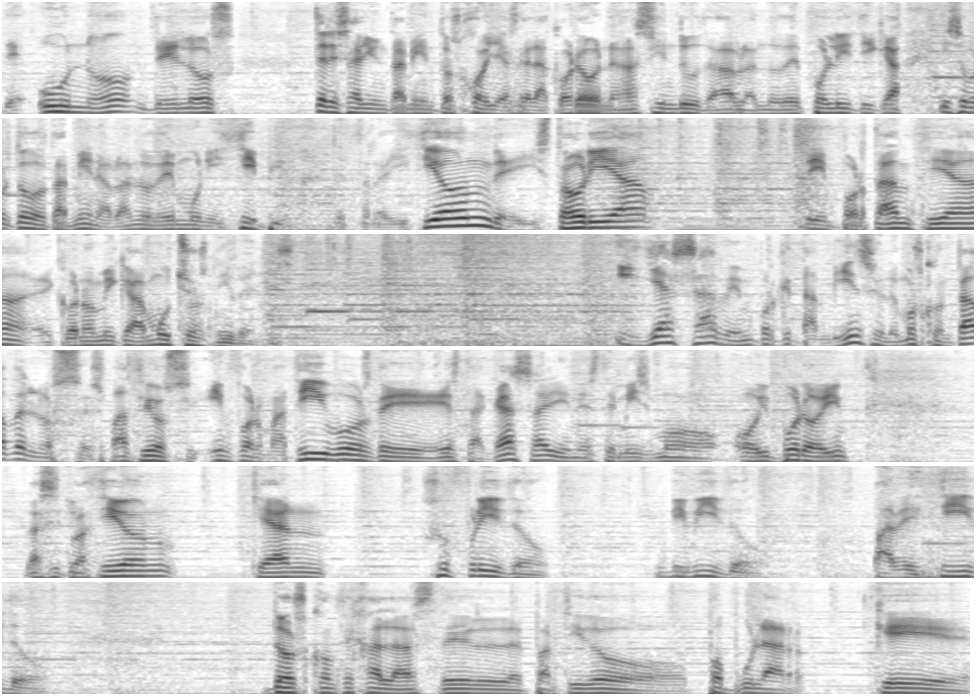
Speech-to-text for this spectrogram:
De uno de los tres ayuntamientos joyas de la corona, sin duda, hablando de política y sobre todo también hablando de municipio, de tradición, de historia, de importancia económica a muchos niveles. Y ya saben, porque también se lo hemos contado en los espacios informativos de esta casa y en este mismo Hoy por Hoy, la situación que han sufrido, vivido, padecido dos concejalas del Partido Popular que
